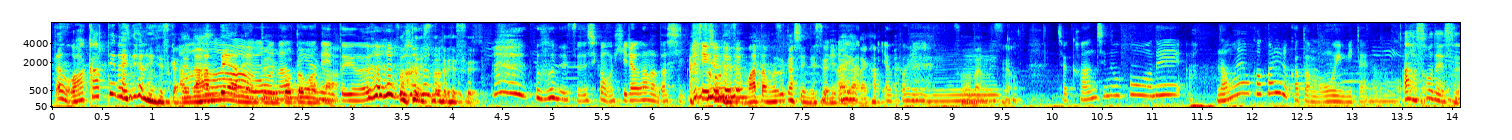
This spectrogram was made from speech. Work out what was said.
多分分かってないんじゃないですかね。なんでやねんという言葉が。そうですそうです。そうですよね。しかもひらがなだしっていう。そうですよ。また難しいんですよひらがなが。やっぱり。そうなんですよじゃあ漢字の方であ名前を書かれる方も多いみたいなのあそうです。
